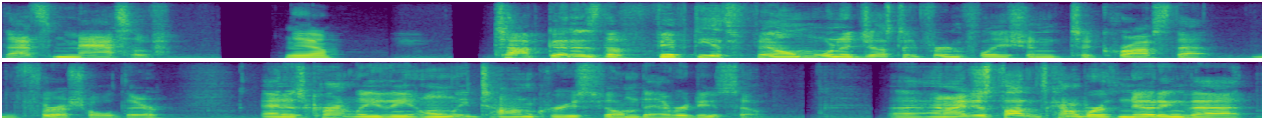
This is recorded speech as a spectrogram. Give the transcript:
that's massive. Yeah. Top Gun is the 50th film, when adjusted for inflation, to cross that threshold there, and is currently the only Tom Cruise film to ever do so. Uh, and I just thought it's kind of worth noting that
